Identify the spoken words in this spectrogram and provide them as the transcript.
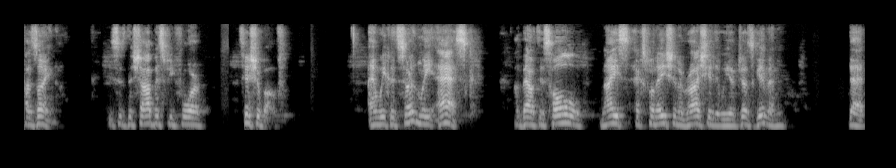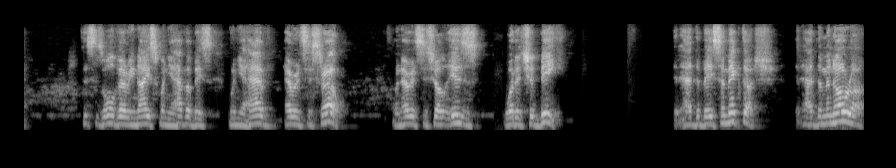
Chazon. This is the Shabbos before Tisha B'Av. And we could certainly ask about this whole nice explanation of Rashi that we have just given, that this is all very nice when you have a base, when you have Eretz Yisrael, when Eretz Yisrael is what it should be. It had the base of Mikdash, It had the menorah.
